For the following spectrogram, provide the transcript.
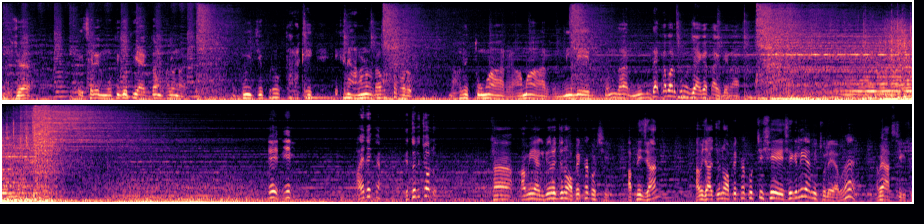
বিজয়া, এই ছেলের মতিগতি একদম ভালো নয়। তুই যে করে হোক তারাকে এখানে আনানোর ব্যবস্থা করো। নাহলে তোমার, আমার, নীলের, সন্ধ্যার মুখ দেখাবার কোনো জায়গা থাকবে না। এই নীল বাইরে কেন? ভেতরে চলো। হ্যাঁ আমি একজনের জন্য অপেক্ষা করছি। আপনি যান আমি যার জন্য অপেক্ষা করছি সে এসে গেলেই আমি চলে যাব হ্যাঁ? আমি আসছি কিছু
